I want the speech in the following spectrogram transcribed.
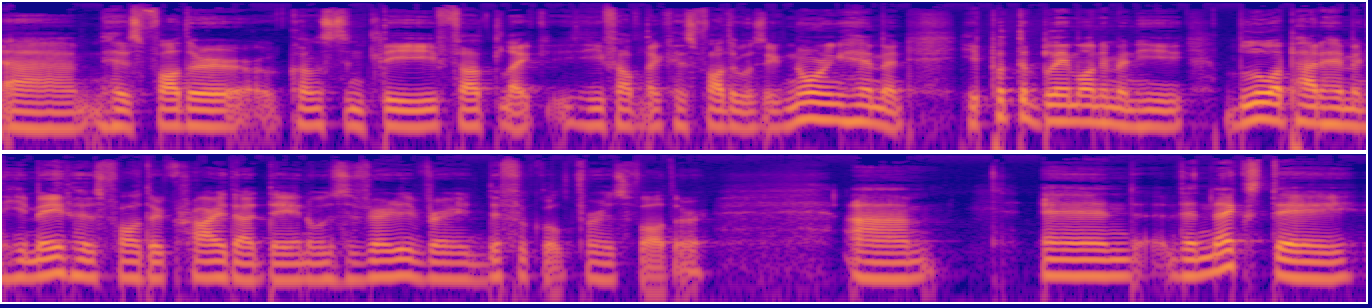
um, his father constantly felt like he felt like his father was ignoring him, and he put the blame on him, and he blew up at him, and he made his father cry that day, and it was very very difficult for his father. Um, and the next day,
